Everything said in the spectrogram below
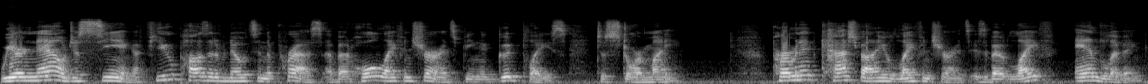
We are now just seeing a few positive notes in the press about whole life insurance being a good place to store money. Permanent cash value life insurance is about life and living,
